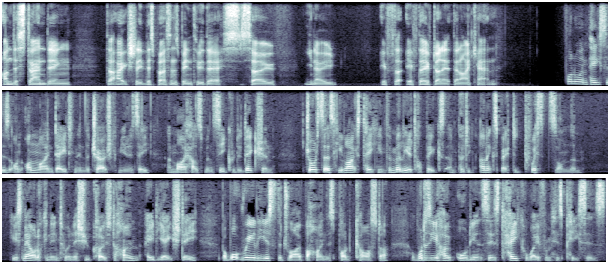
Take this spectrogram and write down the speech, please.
understanding that actually this person's been through this. So you know, if that if they've done it, then I can. Following pieces on online dating in the church community and my husband's secret addiction, George says he likes taking familiar topics and putting unexpected twists on them. He's now looking into an issue close to home, ADHD, but what really is the drive behind this podcaster, and what does he hope audiences take away from his pieces?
